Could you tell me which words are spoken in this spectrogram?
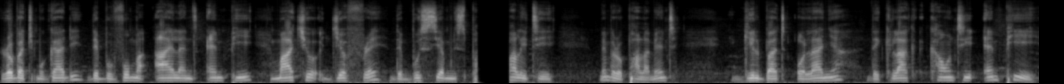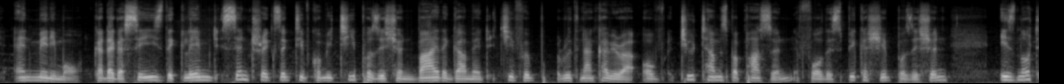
Robert Migadde, the Buvuma Islands MP, Macho Geoffrey, the Busia Municipality Member of Parliament, Gilbert Olanya, the Kilak County MP, and many more. Kadaga says the claimed Central Executive Committee position by the government Chief Ruth Nankabirwa of two terms per person for the speakership position is not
